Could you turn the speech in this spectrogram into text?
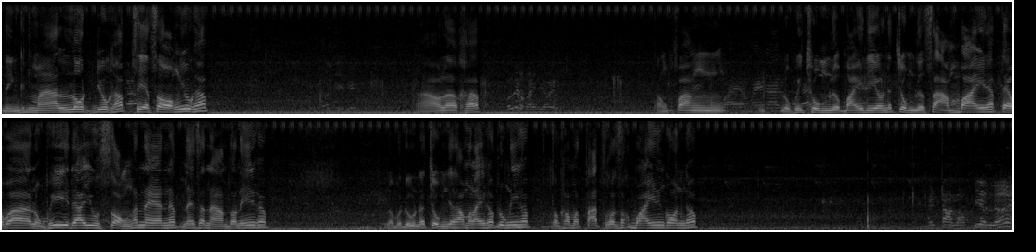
หนิงขึ้นมาหลุดอยู่ครับ เสียสองอยู่ครับ เอาแล้วครับ ทางฝั่งหลวงพี่ชุมเหลือใบเดียวนะจุ่มเหลือสามใบนะครับ แต่ว่าหลวงพี่ได้อยู่สองคะแนนนะครับในสนามตอนนี้ครับ เรามาดูนะจุ่มจะทำอะไรครับลุงนี้ครับ ต้องเข้ามาตัดก่อนสักใบหนึงก่อนครับไม่ตัดเราเปลี่ยนเลย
